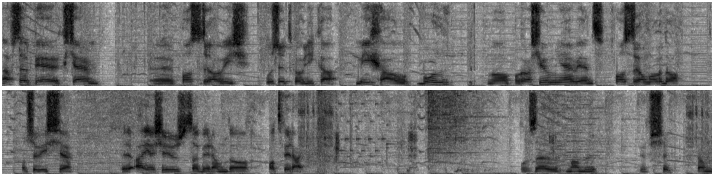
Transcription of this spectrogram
na wstępie chciałem y, pozdrowić użytkownika Michał Ból, bo prosił mnie, więc pozdro mordo, oczywiście, Y, a ja się już zabieram do otwierania. Puzzle mamy pierwszy, tam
